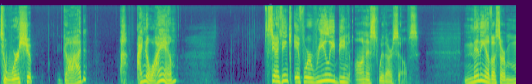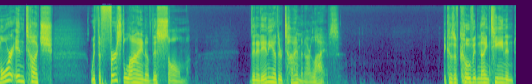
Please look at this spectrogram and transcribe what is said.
to worship God? I know I am. See, I think if we're really being honest with ourselves, many of us are more in touch with the first line of this psalm than at any other time in our lives because of COVID 19 and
